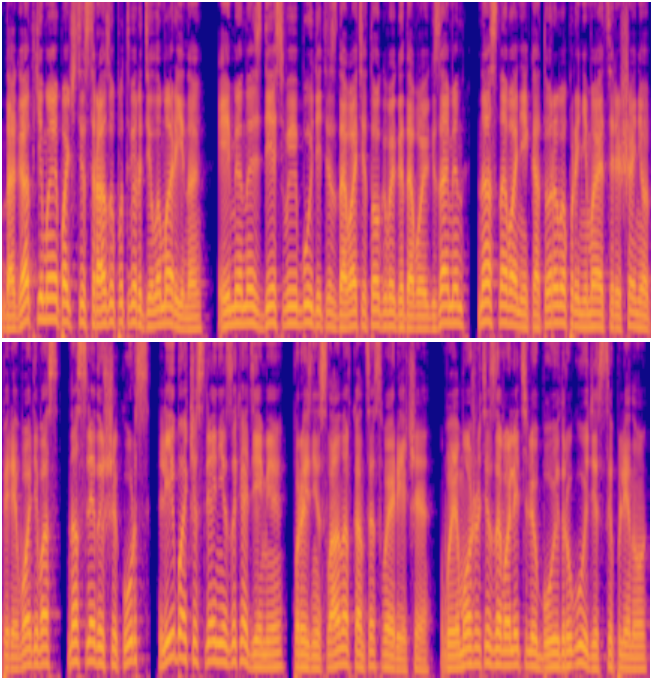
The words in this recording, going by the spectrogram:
Догадки мои почти сразу подтвердила Марина. Именно здесь вы и будете сдавать итоговый годовой экзамен, на основании которого принимается решение о переводе вас на следующий курс, либо отчислении из академии, произнесла она в конце своей речи. Вы можете завалить любую другую дисциплину.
